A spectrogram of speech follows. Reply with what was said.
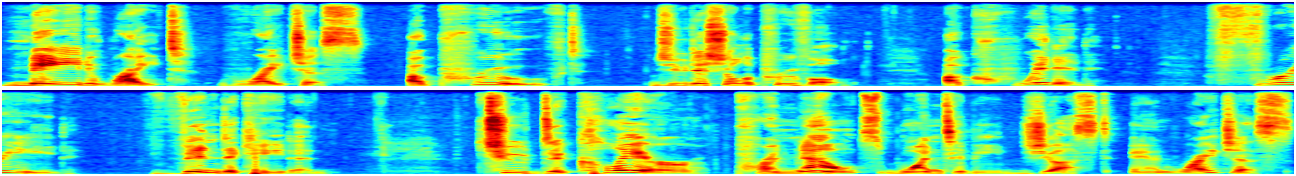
Made right, righteous, approved, judicial approval, acquitted, freed, vindicated. To declare, pronounce one to be just and righteous.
